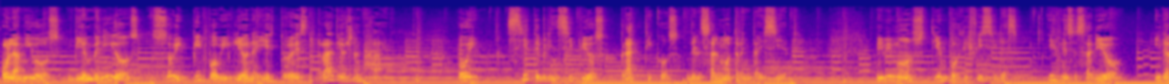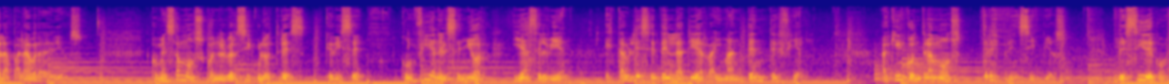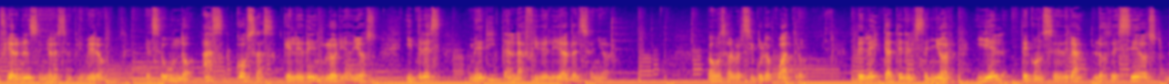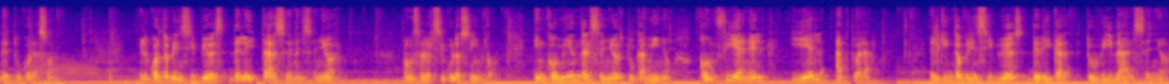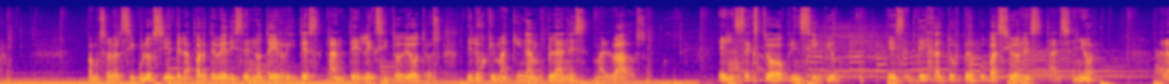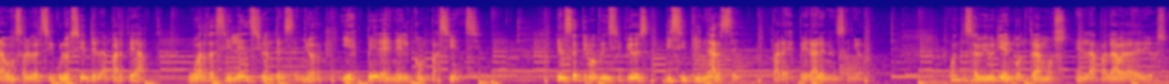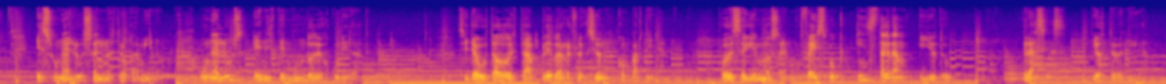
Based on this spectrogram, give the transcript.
Hola amigos, bienvenidos. Soy Pipo Biglione y esto es Radio Shanghai. Hoy, siete principios prácticos del Salmo 37. Vivimos tiempos difíciles y es necesario ir a la palabra de Dios. Comenzamos con el versículo 3 que dice, Confía en el Señor y haz el bien, establecete en la tierra y mantente fiel. Aquí encontramos tres principios decide confiar en el Señor es el primero. El segundo, haz cosas que le den gloria a Dios. Y tres, medita en la fidelidad del Señor. Vamos al versículo 4. Deleítate en el Señor y Él te concederá los deseos de tu corazón. El cuarto principio es deleitarse en el Señor. Vamos al versículo 5. Encomienda al Señor tu camino, confía en Él y Él actuará. El quinto principio es dedicar tu vida al Señor. Vamos al versículo 7, la parte B, dice, no te irrites ante el éxito de otros, de los que maquinan planes malvados. El sexto principio es, deja tus preocupaciones al Señor. Ahora vamos al versículo 7, la parte A. Guarda silencio ante el Señor y espera en Él con paciencia. Y el séptimo principio es disciplinarse para esperar en el Señor. Cuánta sabiduría encontramos en la palabra de Dios. Es una luz en nuestro camino, una luz en este mundo de oscuridad. Si te ha gustado esta breve reflexión, compartila. Puedes seguirnos en Facebook, Instagram y YouTube. Gracias. Dios te bendiga.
